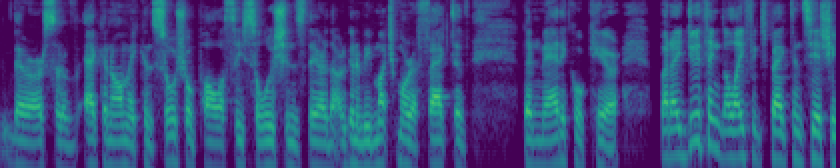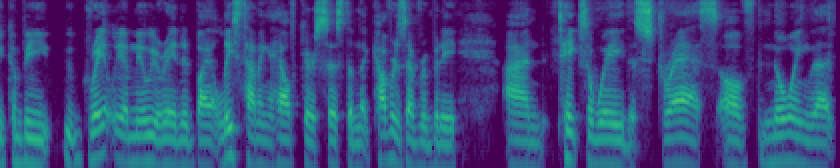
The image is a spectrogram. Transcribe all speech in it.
there are sort of economic and social policy solutions there that are going to be much more effective than medical care. But I do think the life expectancy issue can be greatly ameliorated by at least having a healthcare system that covers everybody and takes away the stress of knowing that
